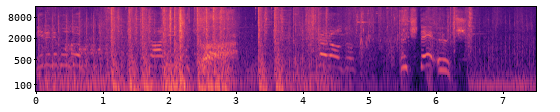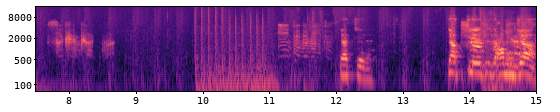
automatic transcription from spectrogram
Birini buldum. Şahin uçtu. Kör oldu. Üçte üç. Yat yere. Yat yere dedi amca.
